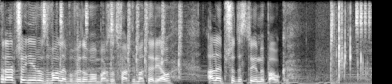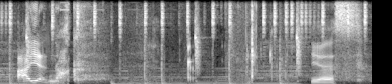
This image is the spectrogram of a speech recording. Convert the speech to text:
Raczej nie rozwalę, bo wiadomo, bardzo twardy materiał, ale przetestujemy pałkę. A jednak. Jest.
